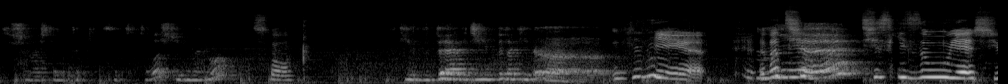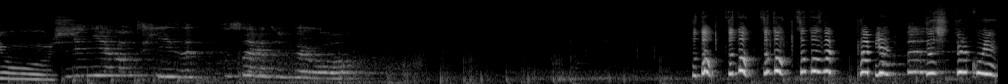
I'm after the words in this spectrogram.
Słyszałaś tam taki co, co, coś dziwnego? Co? Taki wdech dziwny, taki... Nie. Nawet się, Nie, ty się schizujesz już. nie, nie mam schizy. To serio coś było. Co to? Co to? Co to? Co to za klapie? Coś szpilkuje.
